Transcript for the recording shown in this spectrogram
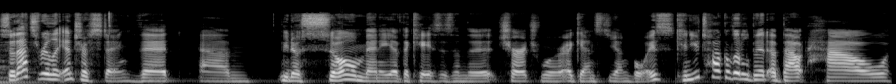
So that's really interesting that um, you know, so many of the cases in the church were against young boys. Can you talk a little bit about how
